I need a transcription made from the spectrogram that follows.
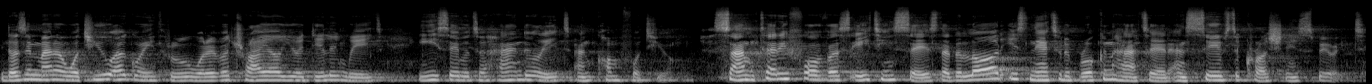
It doesn't matter what you are going through, whatever trial you're dealing with, he is able to handle it and comfort you. Psalm 34, verse 18 says that the Lord is near to the brokenhearted and saves the crushed in spirit.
